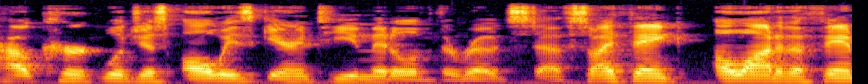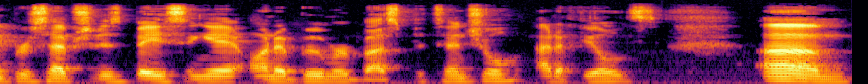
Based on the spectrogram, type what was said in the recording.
how Kirk will just always guarantee you middle of the road stuff. So I think a lot of the fan perception is basing it on a boomer bust potential out of Fields. Um,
